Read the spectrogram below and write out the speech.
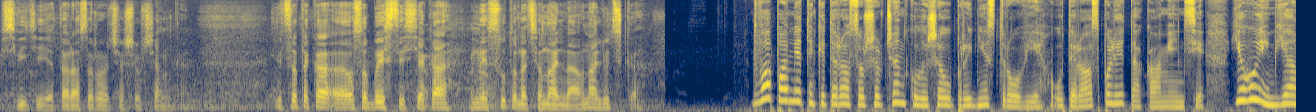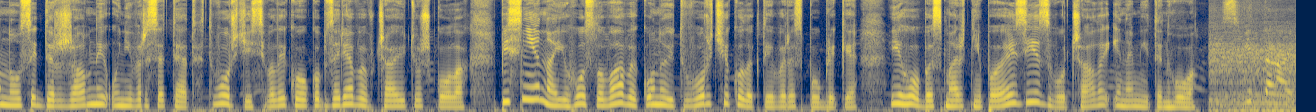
в світі є Тараса Григоровича Шевченка. І це така е, особистість, яка не суто національна, а вона людська. Два пам'ятники Тарасу Шевченку лише у Придністров'ї, у Тирасполі та Кам'янці. Його ім'я носить Державний університет. Творчість великого кобзаря вивчають у школах. Пісні на його слова виконують творчі колективи республіки. Його безсмертні поезії звучали і на мітингу. світає,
